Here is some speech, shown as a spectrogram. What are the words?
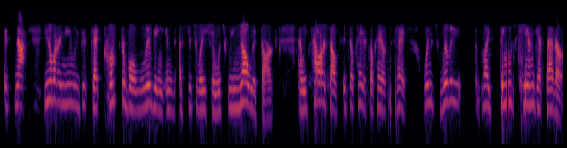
It's not, you know what I mean? We just get comfortable living in a situation which we know is dark and we tell ourselves it's okay, it's okay, it's okay, when it's really like things can get better.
